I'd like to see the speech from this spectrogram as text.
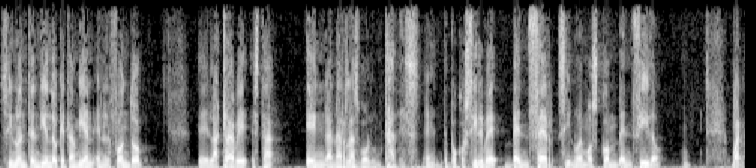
sino entendiendo que también en el fondo eh, la clave está en ganar las voluntades. ¿eh? De poco sirve vencer si no hemos convencido. ¿eh? Bueno,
